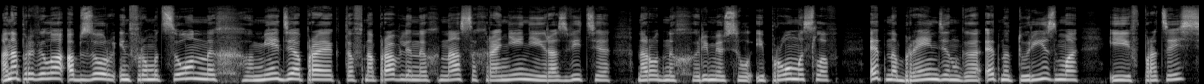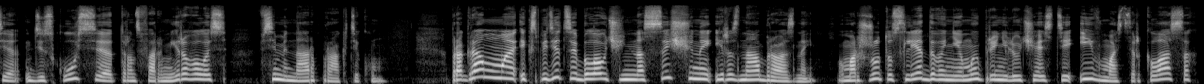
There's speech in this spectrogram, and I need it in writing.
Она провела обзор информационных медиапроектов, направленных на сохранение и развитие народных ремесел и промыслов, этнобрендинга, этнотуризма, и в процессе дискуссия трансформировалась в семинар-практикум. Программа экспедиции была очень насыщенной и разнообразной. По маршруту следования мы приняли участие и в мастер-классах,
